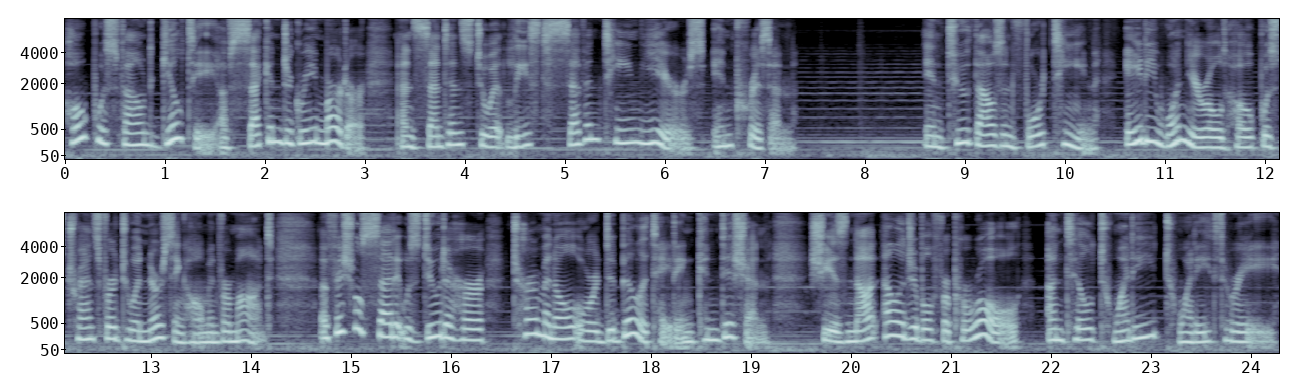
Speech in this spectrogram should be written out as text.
Hope was found guilty of second degree murder and sentenced to at least 17 years in prison. In 2014, 81 year old Hope was transferred to a nursing home in Vermont. Officials said it was due to her terminal or debilitating condition. She is not eligible for parole until 2023.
